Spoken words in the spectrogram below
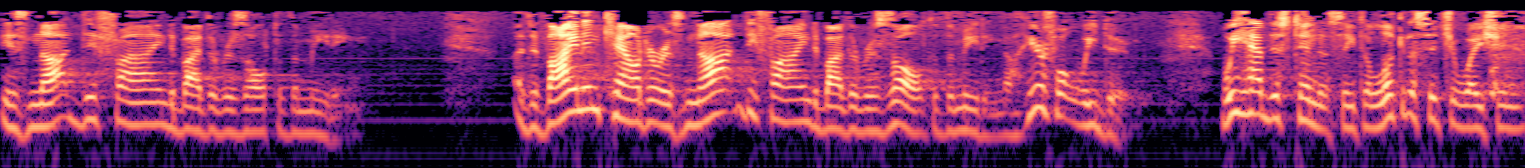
is not defined by the result of the meeting. A divine encounter is not defined by the result of the meeting. Now, here's what we do. We have this tendency to look at a situation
